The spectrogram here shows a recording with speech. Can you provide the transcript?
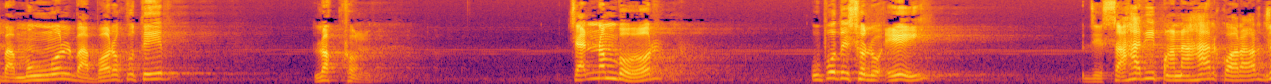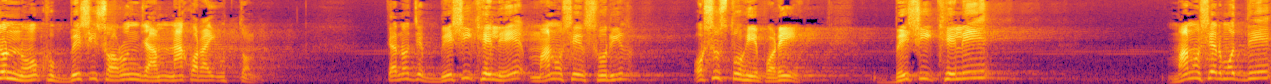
বা মঙ্গল বা বরকতের লক্ষণ। চার নম্বর উপদেশ হলো এই যে সাহারি পানাহার করার জন্য খুব বেশি সরঞ্জাম না করাই উত্তম। কেন যে বেশি খেলে মানুষের শরীর অসুস্থ হয়ে পড়ে। বেশি খেলে মানুষের মধ্যে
